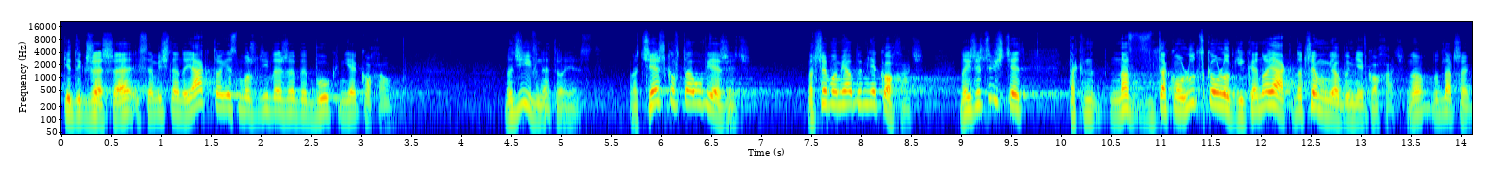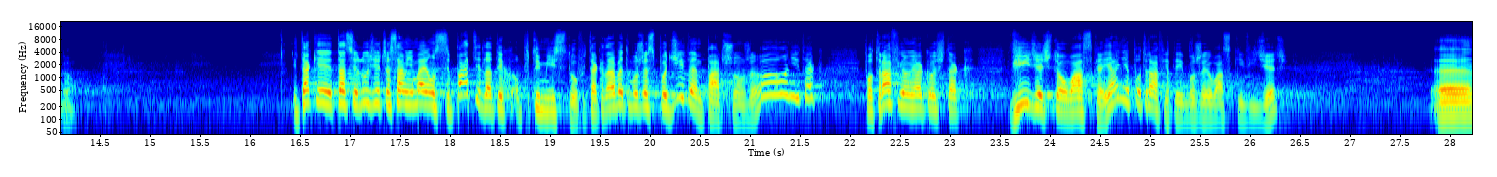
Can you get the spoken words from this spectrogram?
kiedy grzeszę i sobie myślę, no jak to jest możliwe, żeby Bóg nie kochał? No dziwne to jest. No ciężko w to uwierzyć. No czemu miałby mnie kochać? No i rzeczywiście tak na, taką ludzką logikę, no jak, no czemu miałby mnie kochać? No, no dlaczego? I takie, tacy ludzie czasami mają sympatię dla tych optymistów i tak nawet może z podziwem patrzą, że o, oni tak potrafią jakoś tak widzieć tą łaskę. Ja nie potrafię tej Bożej łaski widzieć. E,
